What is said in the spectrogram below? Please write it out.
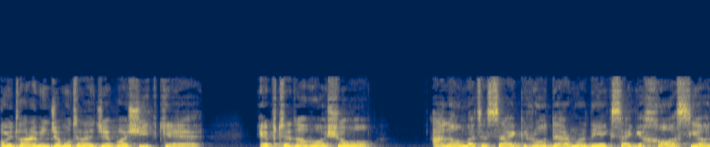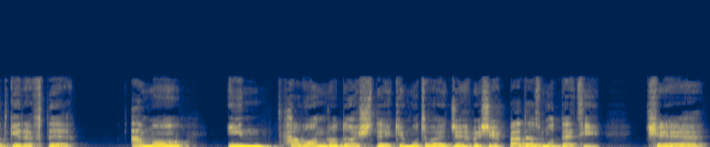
امیدوارم اینجا متوجه باشید که ابتدا واشو علامت سگ رو در مورد یک سگ خاص یاد گرفته. اما این توان رو داشته که متوجه بشه بعد از مدتی که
